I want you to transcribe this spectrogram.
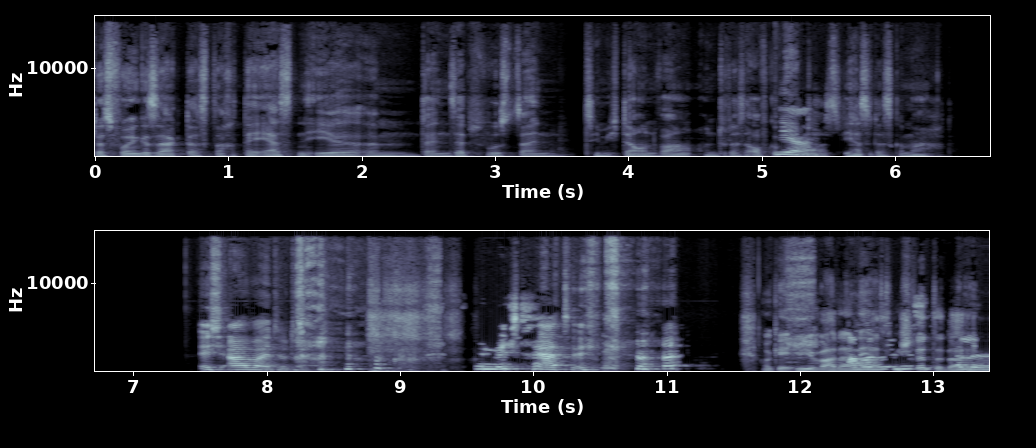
Du hast vorhin gesagt, dass nach der ersten Ehe ähm, dein Selbstbewusstsein ziemlich down war und du das aufgebaut Ja. hast. Wie hast du das gemacht? Ich arbeite dran. Bin nicht fertig. Okay, wie waren deine Aber ersten Schritte dahin?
